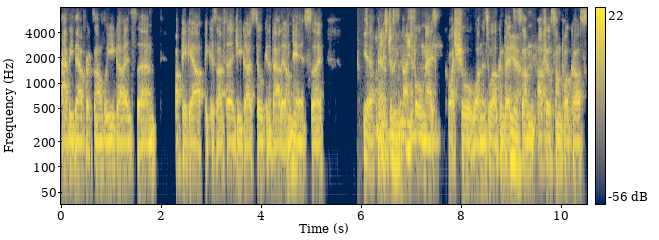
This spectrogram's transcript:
Abbeydale, for example, you guys, um, I pick it up because I've heard you guys talking about it on here. So yeah, and it's just a nice format. It's quite short one as well compared yeah. to some. I feel some podcasts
